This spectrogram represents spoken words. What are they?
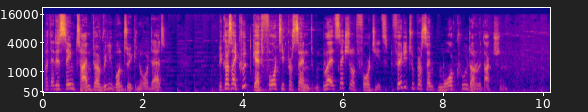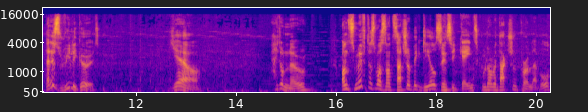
But at the same time, do I really want to ignore that? Because I could get 40%, well it's actually not 40, it's 32% more cooldown reduction. That is really good. Yeah, I don't know. On Smith this was not such a big deal since he gains cooldown reduction per level.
